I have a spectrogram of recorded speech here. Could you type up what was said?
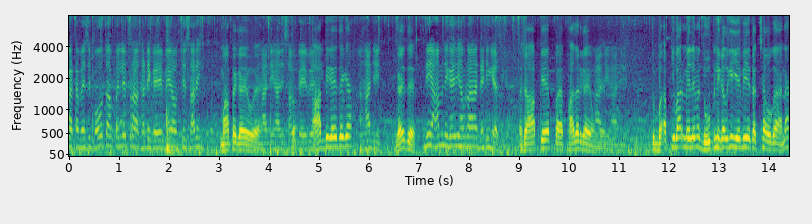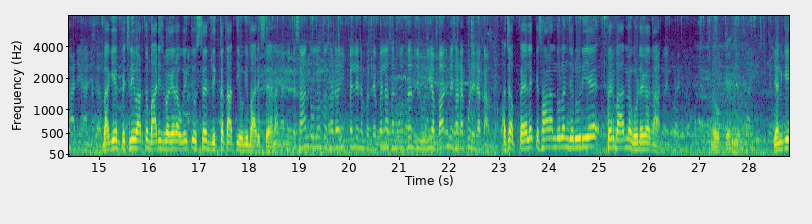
ਘੱਟ ਵੈਸੇ ਬਹੁਤ ਆ ਪਹਿਲੇ ਭਰਾ ਸਾਡੇ ਗਏ ਵੇ ਆ ਉੱਥੇ ਸਾਰੇ वहाँ पे गए हुए हैं ਹਾਂਜੀ ਹਾਂਜੀ ਸਭ ਗਏ ਵੇ ਆ आप भी गए थे क्या ਜੀ। ਹਾਂਜੀ गए थे ਨਹੀਂ ਹਮ ਨਹੀਂ ਗਏ ਜੀ ਹਮਾਰਾ ਡੈਡੀ ਗਿਆ ਸੀਗਾ अच्छा आपके फादर गए ਹਾਂਜੀ होंगे ਹਾਂਜੀ तो अब की बार मेले में धूप निकल गई ये भी एक अच्छा होगा है ना? हाँ जी हाँ जी सर। बाकी पिछली बार तो बारिश वगैरह हो गई थी उससे दिक्कत आती होगी बारिश से है ना? हाँ तो तो किसान आंदोलन तो ਸਾਡਾ ਵੀ ਪਹਿਲੇ ਨੰਬਰ ਤੇ ਪਹਿਲਾਂ ਸਾਨੂੰ ਉਧਰ ਜ਼ਰੂਰੀ ਆ ਬਾਅਦ ਵਿੱਚ ਸਾਡਾ ਘੋੜੇ ਦਾ ਕੰਮ ਅੱਛਾ ਪਹਿਲੇ ਕਿਸਾਨ ਅੰਦੋਲਨ ਜ਼ਰੂਰੀ ਹੈ ਫਿਰ ਬਾਅਦ ਵਿੱਚ ਘੋੜੇ काम। ओके। यानी कि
